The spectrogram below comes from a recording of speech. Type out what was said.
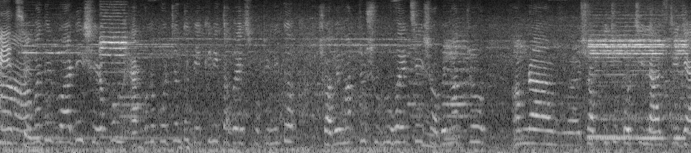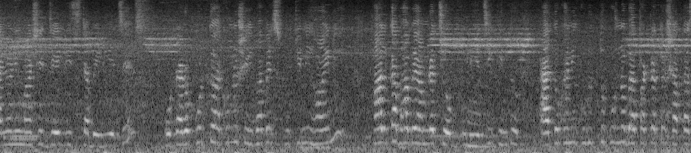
পেয়েছেন? আমাদের ওয়ার্ডে সেরকম এখনও পর্যন্ত দেখিনি তবে স্কুটিনি তো সবেমাত্র শুরু হয়েছে সবেমাত্র আমরা সব কিছু করছি। লাস্টে জানুয়ারি মাসের যে লিস্টটা বেরিয়েছে ওটার ওপর তো এখনও সেইভাবে স্কুটিনি হয়নি। হালকাভাবে আমরা চোখ বুলিয়েছি কিন্তু এতখানি গুরুত্বপূর্ণ ব্যাপারটা তো সাতাশ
